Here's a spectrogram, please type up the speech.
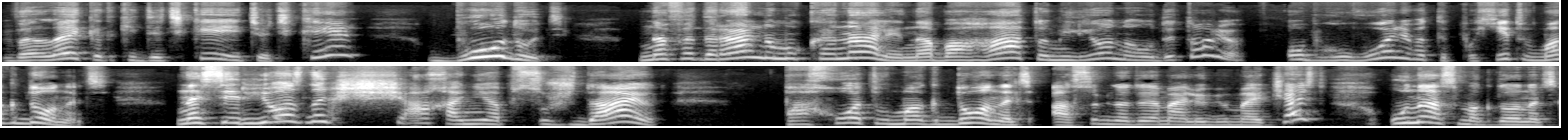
великі такі дядьки і тьотьки будуть на федеральному каналі на багато мільйонну аудиторію обговорювати похід в Макдональдс. На серьезных щах они обсуждают поход в Макдональдс. Особенно это моя любимая часть. У нас Макдональдс.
